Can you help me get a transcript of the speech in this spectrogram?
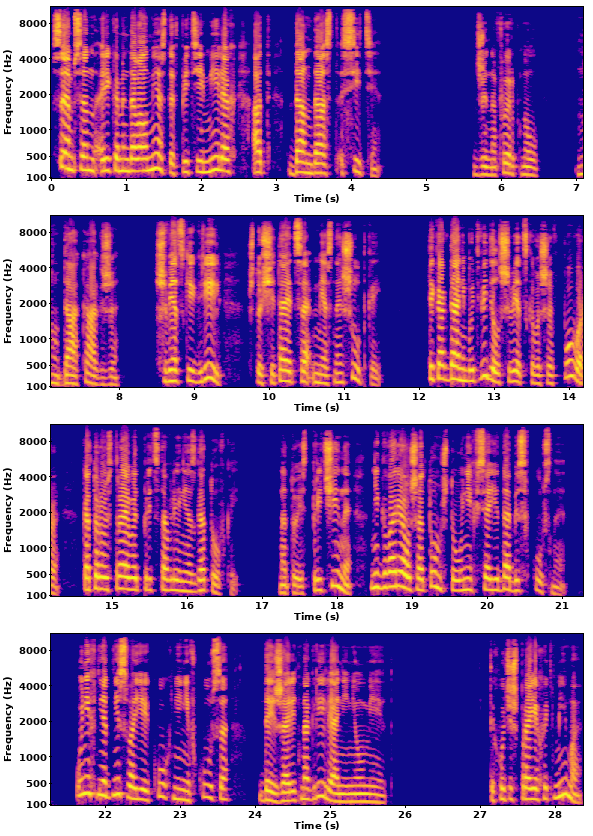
Сэмпсон рекомендовал место в пяти милях от Дандас-Сити. Джина фыркнул. «Ну да, как же. Шведский гриль, что считается местной шуткой. Ты когда-нибудь видел шведского шеф-повара, который устраивает представление с готовкой?» На то есть причины, не говоря уж о том, что у них вся еда безвкусная. У них нет ни своей кухни, ни вкуса, да и жарить на гриле они не умеют. Ты хочешь проехать мимо?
